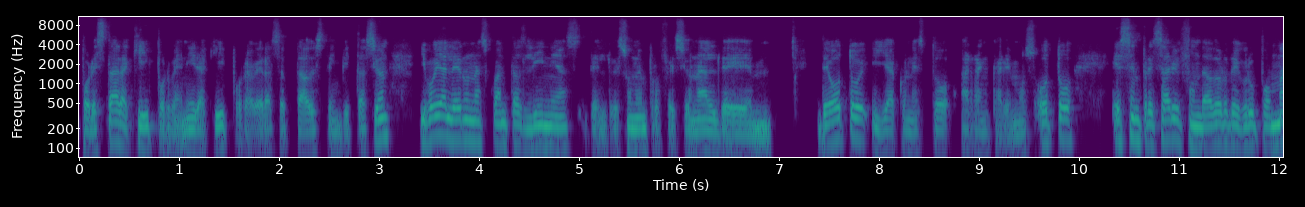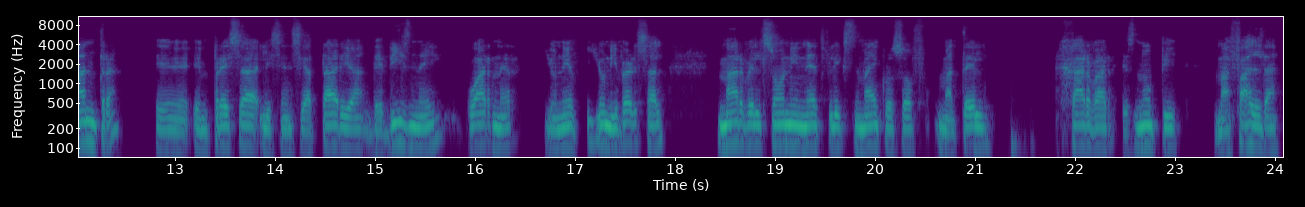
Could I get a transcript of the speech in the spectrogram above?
por estar aquí, por venir aquí, por haber aceptado esta invitación. Y voy a leer unas cuantas líneas del resumen profesional de, de Otto y ya con esto arrancaremos. Otto es empresario y fundador de Grupo Mantra, empresa licenciataria de Disney, Warner, Universal, Marvel, Sony, Netflix, Microsoft, Mattel, Harvard, Snoopy, Mafalda,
